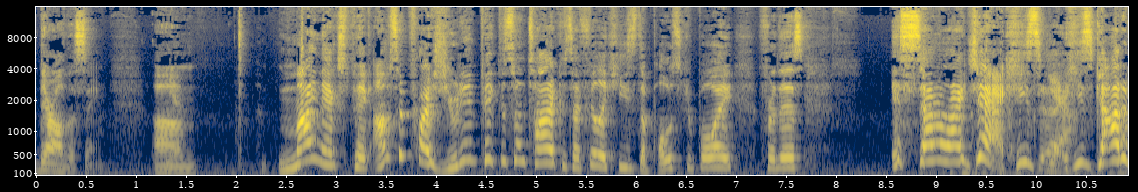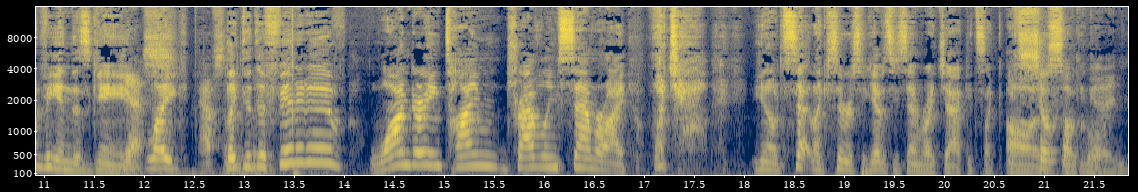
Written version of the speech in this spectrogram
they're all the same. Um, My next pick, I'm surprised you didn't pick this one, Ty, because I feel like he's the poster boy for this. Is Samurai Jack? He's uh, he's got to be in this game. Yes, like absolutely. like the definitive wandering time traveling samurai. Watch out! You know, set, like seriously, if you haven't seen Samurai Jack, it's like It's oh, so it's so fucking cool. good.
